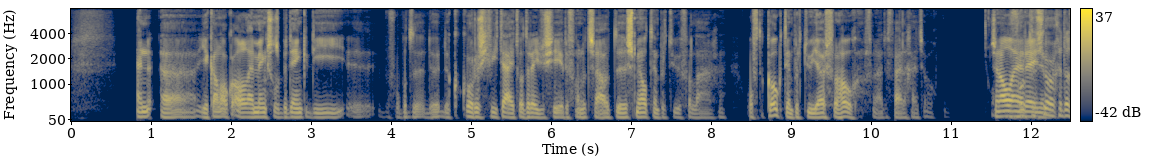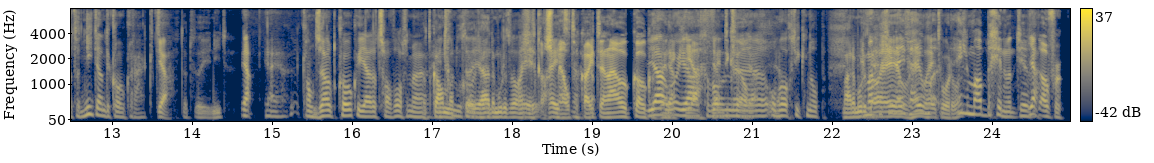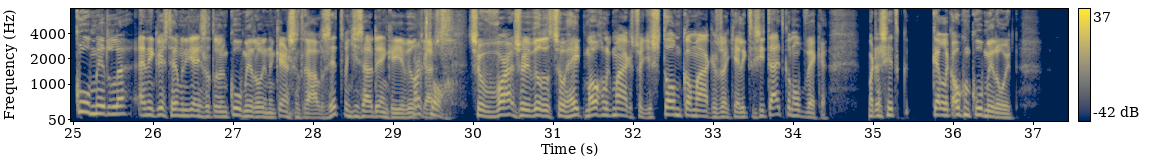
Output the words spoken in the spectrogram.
En eh, je kan ook allerlei mengsels bedenken die eh, bijvoorbeeld de, de, de corrosiviteit wat reduceren van het zout, de smeltemperatuur verlagen of de kooktemperatuur juist verhogen vanuit een veiligheidsoogpunt. Er zijn Om ervoor te zorgen dat het niet aan de kook raakt. Ja, dat wil je niet. Ja, ja, ja. Kan zout koken? Ja, dat zal volgens mij Dat kan, genoeg eh, ja, dan moet het wel Als je heel het kan heet. smelten, kan je het daarna ook koken. Ja, hoor, ja, gewoon ik wel. eh, omhoog die knop. Maar dan moet Ja, het wel heel, heel helemaal, heet worden. Hoor. helemaal beginnen, want je hebt Ja. het over koelmiddelen. En ik wist helemaal niet eens dat er een koelmiddel in een kerncentrale zit. Want je zou denken, je wilt Maar juist toch. zo, war, zo, je wilt het zo heet mogelijk maken. Zodat je stoom kan maken, zodat je elektriciteit kan opwekken. Maar daar zit kennelijk ook een koelmiddel in.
